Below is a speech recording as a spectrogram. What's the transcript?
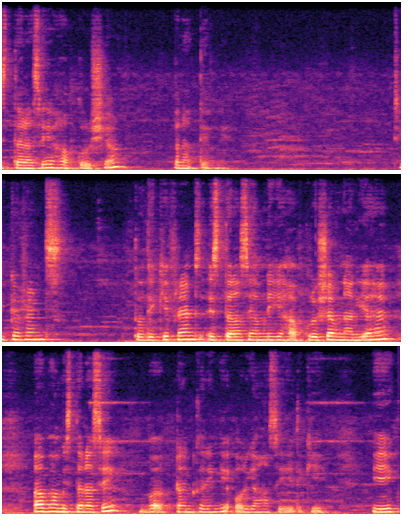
इस तरह से हाफ़ क्रोशिया बनाते हुए। ठीक है फ्रेंड्स तो देखिए फ्रेंड्स इस तरह से हमने ये हाफ़ क्रोशिया बना लिया है। अब हम इस तरह से वर्क टर्न करेंगे और यहाँ से ये देखिए, एक,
